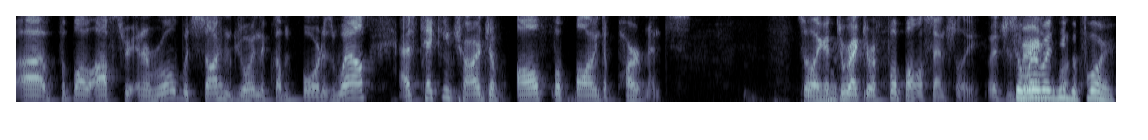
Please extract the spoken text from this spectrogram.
uh, football officer in a role which saw him join the club's board as well as taking charge of all footballing departments. So, like a hmm. director of football, essentially. Which is so, where was important. he before?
